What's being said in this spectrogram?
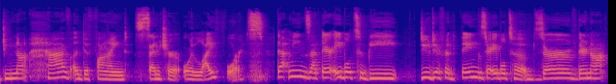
do not have a defined center or life force. That means that they're able to be do different things. They're able to observe. They're not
